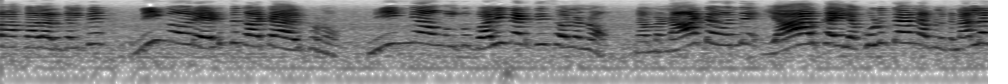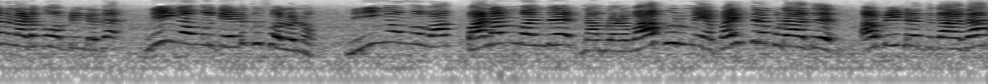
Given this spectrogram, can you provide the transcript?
வாக்காளர்களுக்கு நீங்க ஒரு எடுத்துக்காட்டா இருக்கணும். நீங்க அவங்களுக்கு வழி நடத்தி சொல்லணும். நம்ம நாட்டை வந்து யார் கையில கொடுத்தா நம்மளுக்கு நல்லது நடக்கும் அப்படின்றத நீங்க அவங்களுக்கு எடுத்து சொல்லணும். நீங்க உங்க வா- பணம் வந்து நம்மளோட வாக்குரிமையை பறிச்சிடக்கூடாது அப்படின்றதுக்காக தான்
